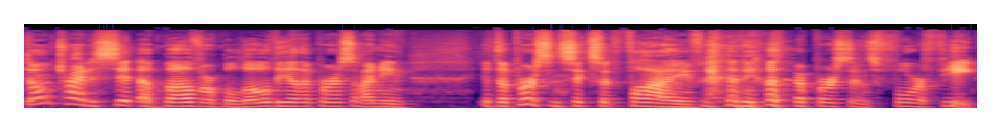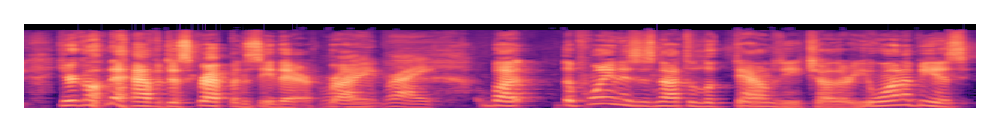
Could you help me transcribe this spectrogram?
don't try to sit above or below the other person. I mean, if the person's six foot five and the other person's four feet, you're going to have a discrepancy there, right? Right, right. But the point is, is not to look down at each other. You want to be as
